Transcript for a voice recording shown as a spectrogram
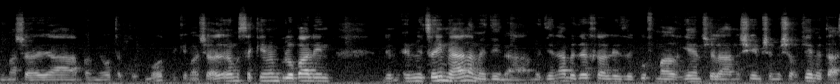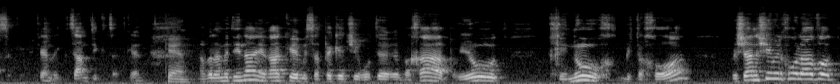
ממה שהיה במאות הקודמות, מכיוון שהיום עסקים הם גלובליים, הם נמצאים מעל המדינה, המדינה בדרך כלל איזה גוף מארגן של האנשים שמשרתים את העסקים, כן, הגזמתי קצת, כן? כן. אבל המדינה היא רק מספקת שירותי רווחה, בריאות, חינוך, ביטחון, ושאנשים ילכו לעבוד.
